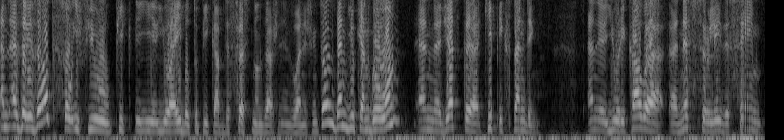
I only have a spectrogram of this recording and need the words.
and as a result, so if you pick, you are able to pick up the first non-vanishing term, then you can go on and uh, just uh, keep expanding, and you recover necessarily the same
